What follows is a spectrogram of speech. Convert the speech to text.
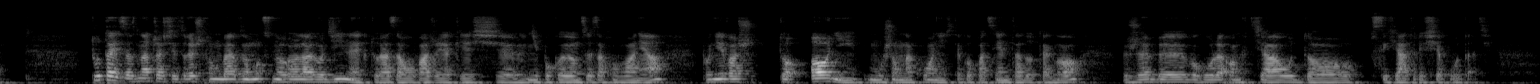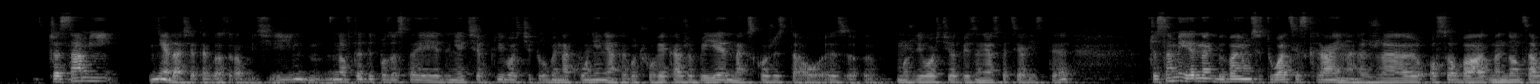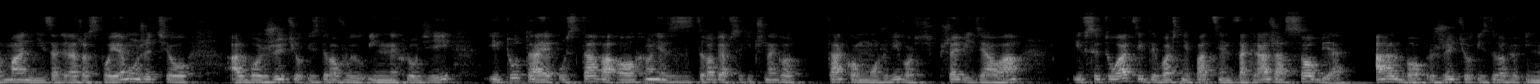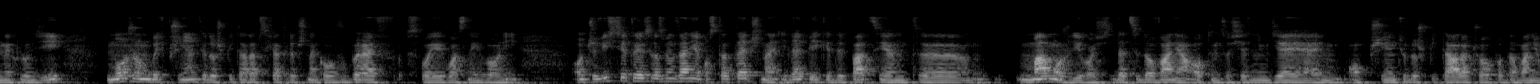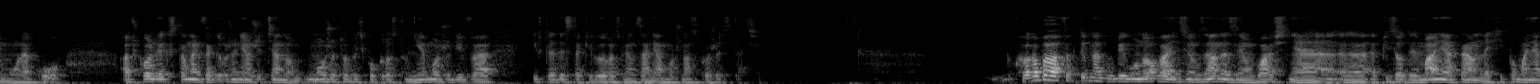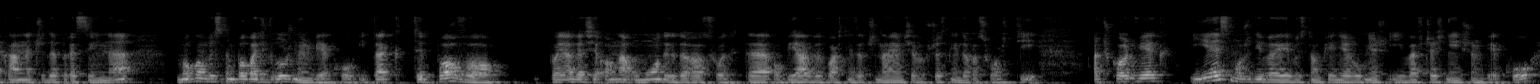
Tutaj zaznacza się zresztą bardzo mocno rola rodziny, która zauważy jakieś e, niepokojące zachowania, ponieważ to oni muszą nakłonić tego pacjenta do tego, żeby w ogóle on chciał do psychiatry się udać. Czasami nie da się tego zrobić. I no wtedy pozostaje jedynie cierpliwość i próby nakłonienia tego człowieka, żeby jednak skorzystał z możliwości odwiedzenia specjalisty. Czasami jednak bywają sytuacje skrajne, że osoba będąca w manii zagraża swojemu życiu albo życiu i zdrowiu innych ludzi. I tutaj ustawa o ochronie zdrowia psychicznego taką możliwość przewidziała. I w sytuacji, gdy właśnie pacjent zagraża sobie albo życiu i zdrowiu innych ludzi, może on być przyjęty do szpitala psychiatrycznego wbrew swojej własnej woli. Oczywiście to jest rozwiązanie ostateczne i lepiej, kiedy pacjent e, ma możliwość decydowania o tym, co się z nim dzieje, o przyjęciu do szpitala czy o podawaniu mu leków. Aczkolwiek w stanach zagrożenia życia no, może to być po prostu niemożliwe i wtedy z takiego rozwiązania można skorzystać. Choroba afektywna dwubiegunowa i związane z nią właśnie e, epizody maniakalne, hipomaniakalne czy depresyjne mogą występować w różnym wieku i tak typowo pojawia się ona u młodych dorosłych. Te objawy właśnie zaczynają się we wczesnej dorosłości, aczkolwiek jest możliwe jej wystąpienie również i we wcześniejszym wieku.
